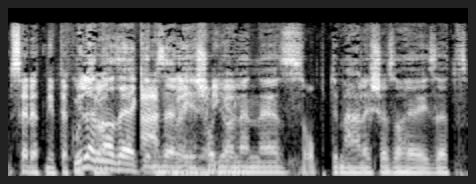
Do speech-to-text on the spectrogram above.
szeretnétek Mi lenne az elképzelés, átmenjen? hogyan Igen. lenne ez optimális ez a helyzet?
